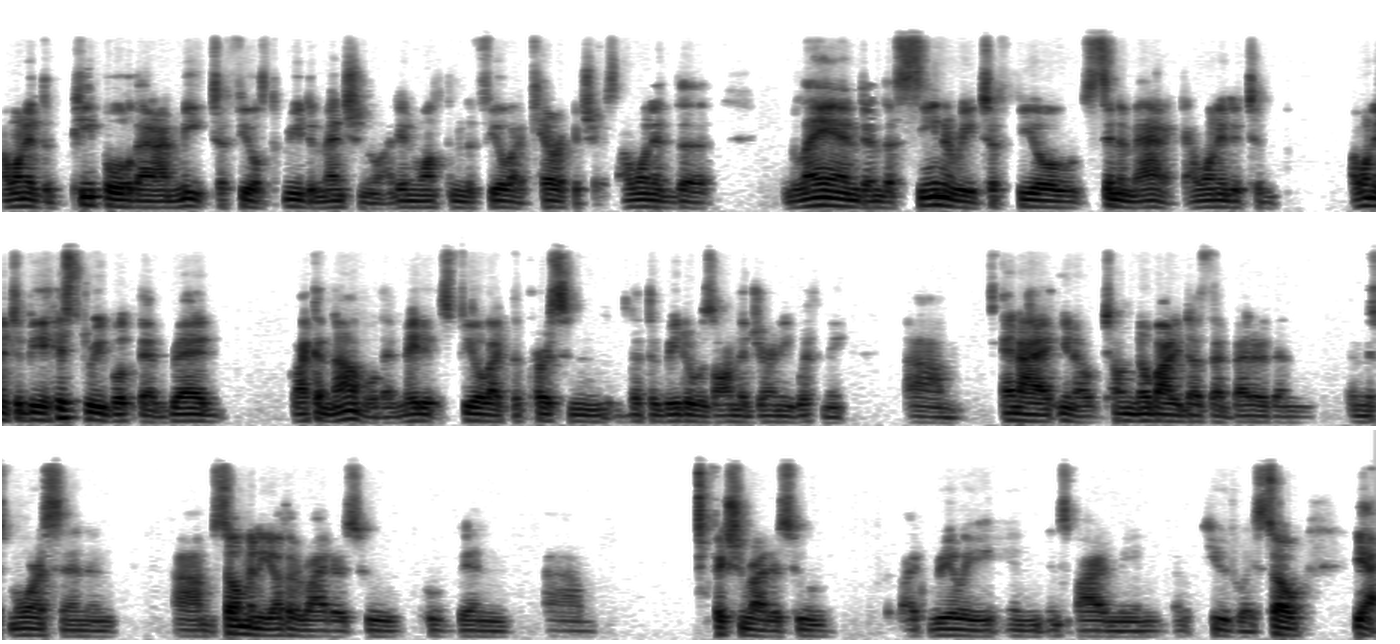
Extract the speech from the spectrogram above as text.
I wanted the people that I meet to feel three dimensional. I didn't want them to feel like caricatures. I wanted the land and the scenery to feel cinematic. I wanted it to, I wanted to be a history book that read like a novel that made it feel like the person that the reader was on the journey with me. Um, and I, you know, nobody does that better than, than Miss Morrison and um, so many other writers who, who've been um, fiction writers who like really in, inspired me in, a huge way. So yeah,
